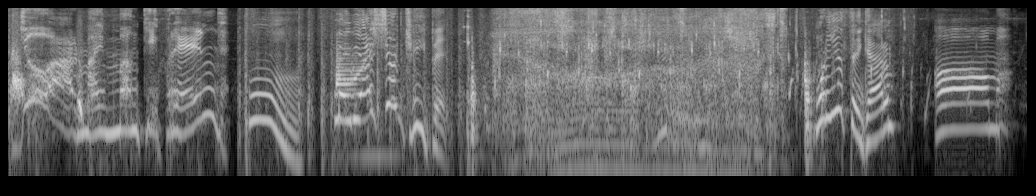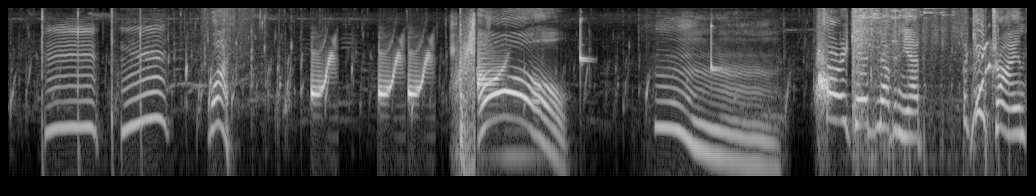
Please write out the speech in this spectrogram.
You are my monkey friend. Hmm, maybe I should keep it. What do you think, Adam? Um, mm, mm, What? Oh! Hmm. Sorry, kid, nothing yet. But keep trying.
